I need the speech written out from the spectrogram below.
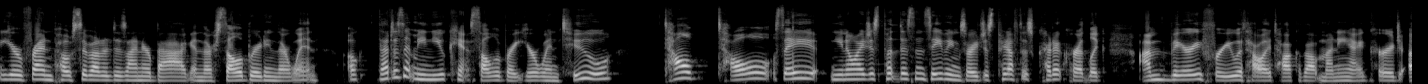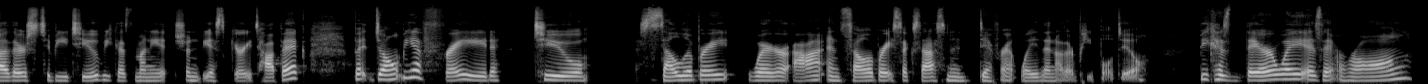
your friend post about a designer bag and they're celebrating their win. Oh, that doesn't mean you can't celebrate your win too tell tell say you know i just put this in savings or i just paid off this credit card. Like i'm very free with how i talk about money. I encourage others to be too because money shouldn't be a scary topic. But don't be afraid to celebrate where you're at and celebrate success in a different way than other people do because their way isn't wrong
